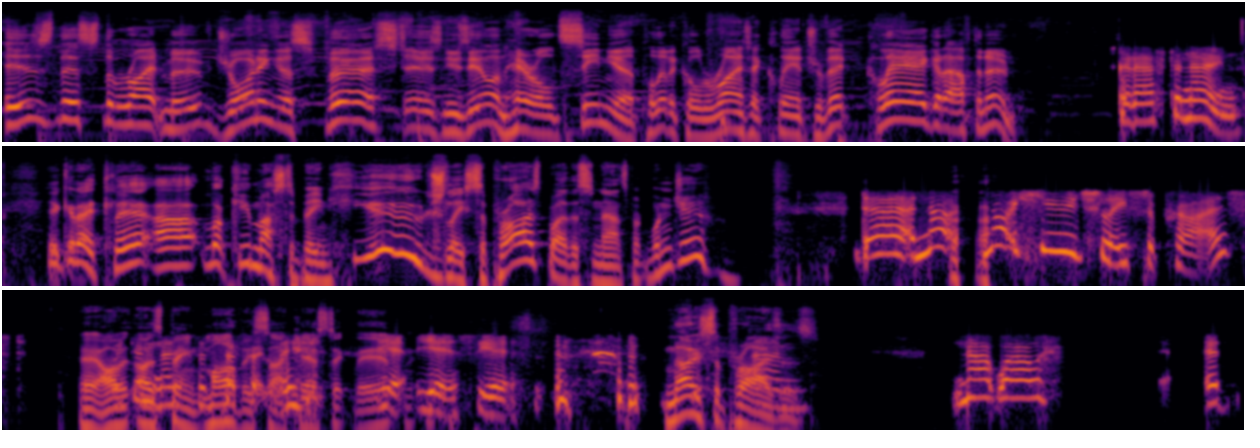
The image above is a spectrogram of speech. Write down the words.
Is this the right move? Joining us first is New Zealand Herald senior political writer Claire Trevett. Claire, good afternoon. Good afternoon. Yeah, g'day, Claire. Uh, look, you must have been hugely surprised by this announcement, wouldn't you? Uh, not not hugely surprised. Yeah, I, was- I was being mildly sarcastic there. Yeah, yes, yes. No surprises. no, well, it,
